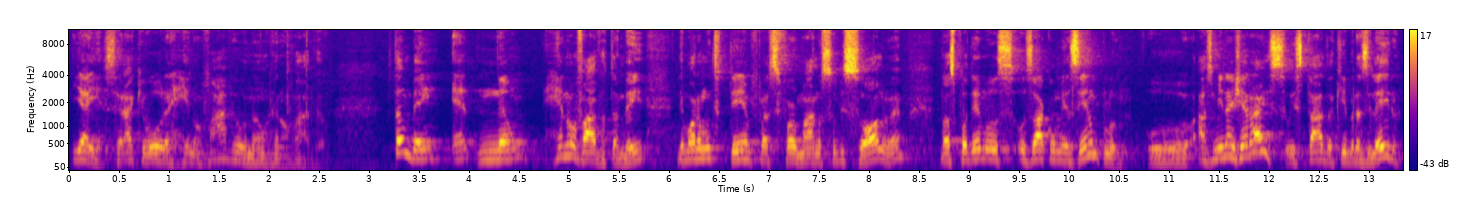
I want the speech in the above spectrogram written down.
E aí, será que o ouro é renovável ou não renovável? Também é não renovável, também demora muito tempo para se formar no subsolo. Né? Nós podemos usar como exemplo o, as Minas Gerais, o estado aqui brasileiro,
